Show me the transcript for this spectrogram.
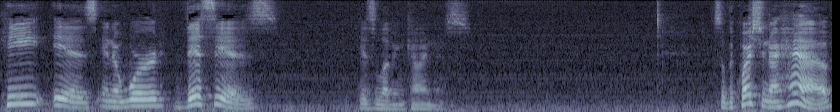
he is in a word. This is his loving kindness. So the question I have,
